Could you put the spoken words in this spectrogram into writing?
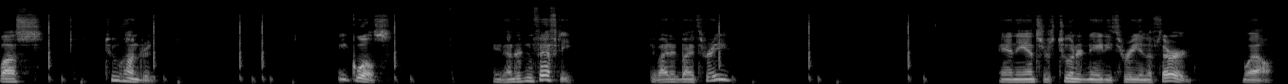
plus 200 equals 850 divided by 3 and the answer is 283 and a third. Well,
